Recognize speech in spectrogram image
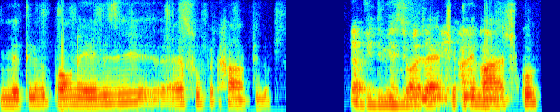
metendo pau neles e é super rápido. E a vida invisível Então ele é também. anticlimático.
